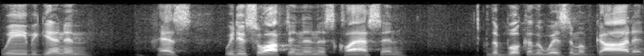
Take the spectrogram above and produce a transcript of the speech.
We begin in, as we do so often in this class, in the book of the wisdom of God. And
